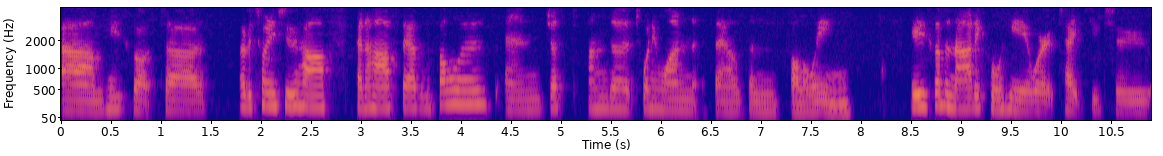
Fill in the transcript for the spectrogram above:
Um, he's got uh, over 22 half and a half thousand followers and just under 21,000 following. He's got an article here where it takes you to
